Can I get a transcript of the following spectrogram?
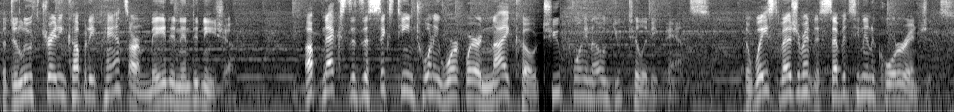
The Duluth Trading Company pants are made in Indonesia. Up next is the 1620 Workwear Nyco 2.0 utility pants. The waist measurement is 17 and a quarter inches.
